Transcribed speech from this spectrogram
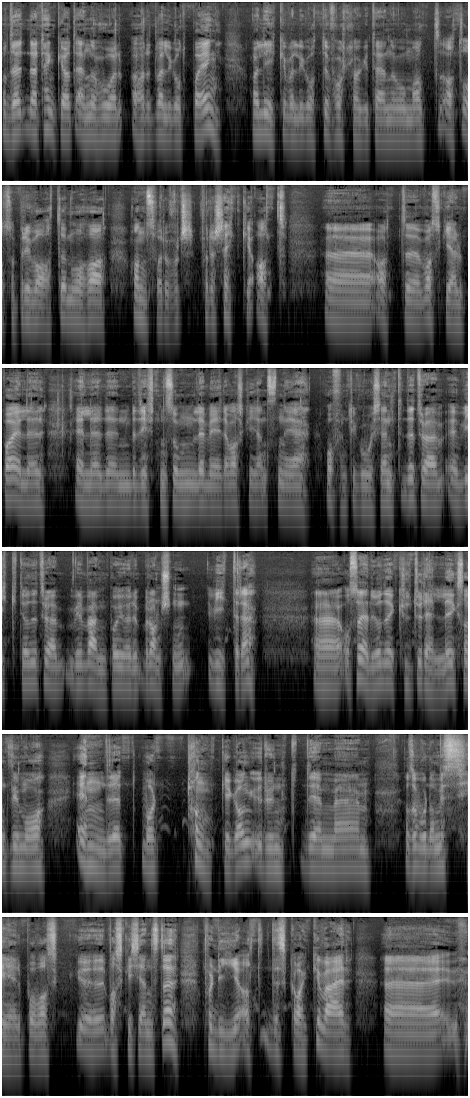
Og der, der, tenker jeg at NHO har, har et veldig godt poeng. Og jeg liker veldig godt det forslaget til NHO om at, at også private må ha ansvaret for, for å sjekke at Eh, at eh, vaskehjelpa eller, eller, den bedriften som leverer vasketjenesten er offentlig godkjent. Det tror jeg er viktig, og det tror jeg vil være med på å gjøre bransjen hvitere. Eh, og så er det jo det kulturelle. Vi må endre vårt tankegang rundt det med altså hvordan vi ser på vask, eh, vasketjenester. Fordi at det skal ikke være eh,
